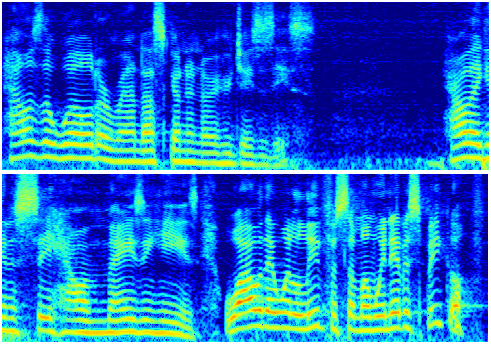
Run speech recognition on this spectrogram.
how is the world around us going to know who Jesus is? How are they going to see how amazing He is? Why would they want to live for someone we never speak of?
